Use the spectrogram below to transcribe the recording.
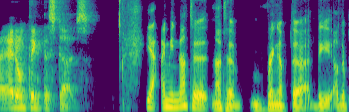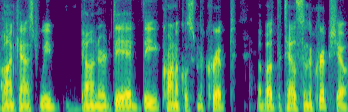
i don't think this does Yeah, I mean, not to not to bring up the the other podcast we've done or did, the Chronicles from the Crypt about the Tales from the Crypt show.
